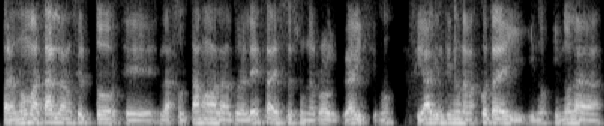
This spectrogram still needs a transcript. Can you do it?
para no matarla, ¿no es cierto? Eh, la soltamos a la naturaleza, eso es un error gravísimo. Si alguien tiene una mascota y, no, y no, la,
